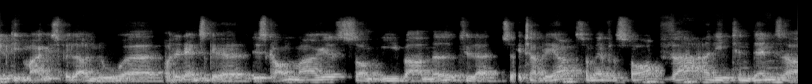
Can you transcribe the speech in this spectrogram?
rigtig mange spillere nu øh, på det danske discountmarked, som I var med til at etablere, som jeg forstår. Hvad er de tendenser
